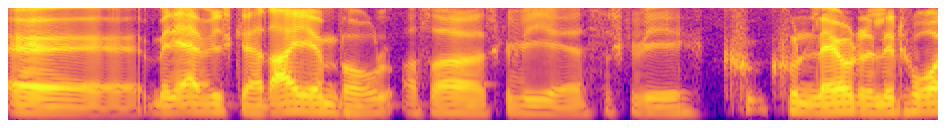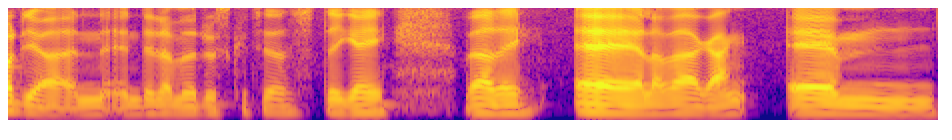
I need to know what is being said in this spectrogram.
Øh, men ja, vi skal have dig hjem, Poul, og så skal vi, øh, så skal vi ku- kunne lave det lidt hurtigere, end, end det der med, at du skal til at stikke af hver dag, øh, eller hver gang. Øh,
